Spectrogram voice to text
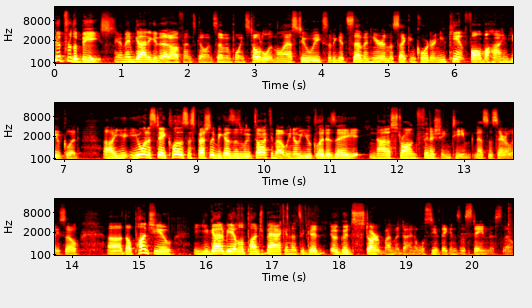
good for the Bees. And they've got to get that offense going. Seven points total in the last two weeks, so to get seven here in the second quarter, and you can't fall behind Euclid. Uh, you you want to stay close, especially because as we've talked about, we know Euclid is a not a strong finishing team necessarily. So uh, they'll punch you, you got to be able to punch back, and that's a good a good start by Medina. We'll see if they can sustain this though.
